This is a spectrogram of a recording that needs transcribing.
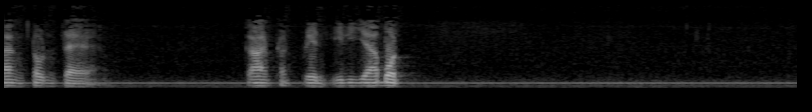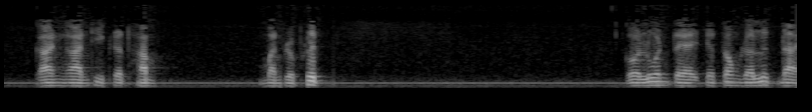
ตั้งตนแต่การผลัดเปลี่ยนอิริยาบถ การงานที่กระทำมันประพฤติ ก็ล้วนแต่จะต้องระลึกได้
